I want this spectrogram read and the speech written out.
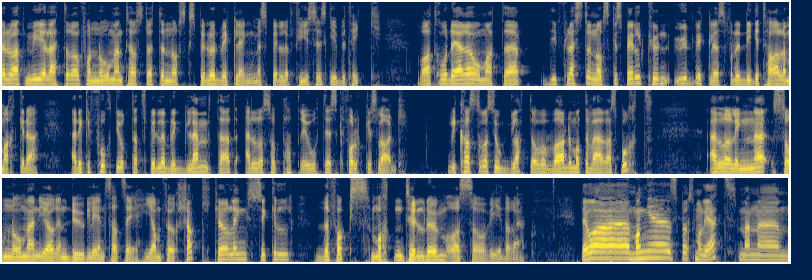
ville vært mye lettere å få nordmenn til å støtte norsk spillutvikling med spillet fysisk i butikk. Hva tror dere om at eh, de fleste norske spill kun utvikles for det digitale markedet? Er det ikke fort gjort at spillet blir glemt av et ellers så patriotisk folkeslag? Vi kaster oss jo glatt over hva det måtte være av sport, eller lignende, som nordmenn gjør en dugelig innsats i, jf. sjakk, curling, sykkel, The Fox, Morten Tyldum osv. Det var mange spørsmål i ett, men eh,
